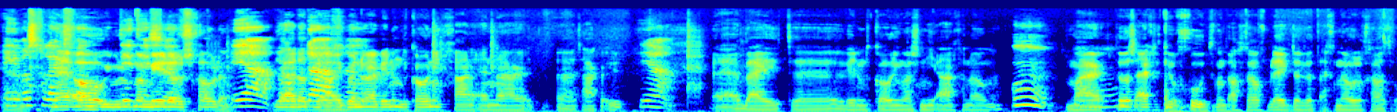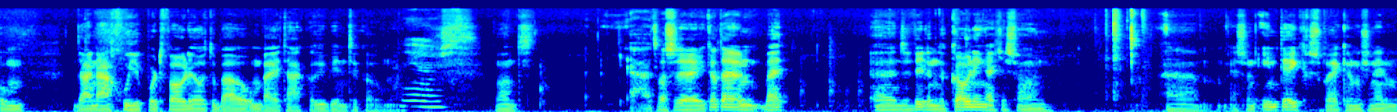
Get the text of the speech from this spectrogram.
En je was gelijk nee, van, Oh, je bedoelt naar meerdere het. scholen. Ja, Ja, dat wel. Ik ben naar Willem de Koning gegaan en naar eh, het HKU. Ja. Eh, bij het eh, Willem de Koning was het niet aangenomen. Mm. Maar Mhm. dat was eigenlijk heel goed, want achteraf bleek dat ik dat echt nodig had om daarna een goede portfolio te bouwen om bij het HKU binnen te komen. Juist. Want ja, het was, eh, ik had daar een- bij eh, de Willem de Koning had je zo'n ehm, ja, zo'n intakegesprek en dan moest je een hele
